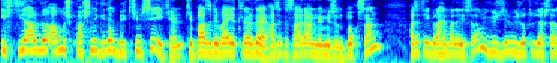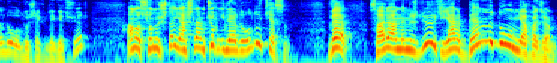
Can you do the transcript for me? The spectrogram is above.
ihtiyarlığı almış başını giden bir kimse iken ki bazı rivayetlerde Hazreti Sare annemizin 90 Hazreti İbrahim Aleyhisselam'ın 120-130 yaşlarında olduğu şekilde geçiyor. Ama sonuçta yaşların çok ileride olduğu kesin. Ve Sare annemiz diyor ki yani ben mi doğum yapacağım?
